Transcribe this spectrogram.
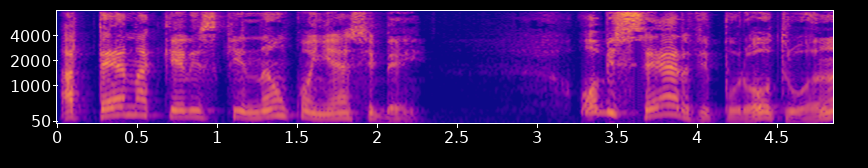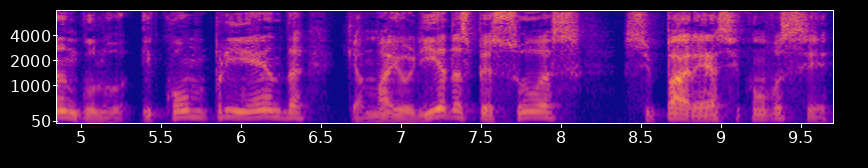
até naqueles que não conhece bem. Observe por outro ângulo e compreenda que a maioria das pessoas se parece com você.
